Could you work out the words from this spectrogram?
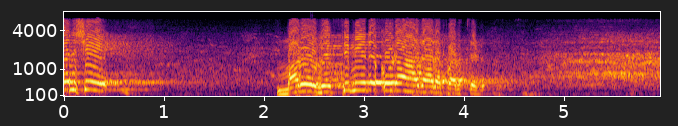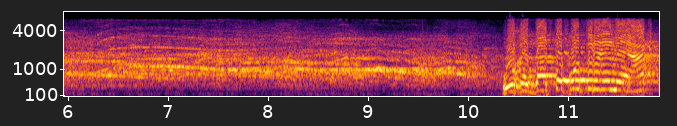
మనిషి మరో వ్యక్తి మీద కూడా ఆధారపడతాడు. ఒక దత్తపుత్రుడిని యాక్ట్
